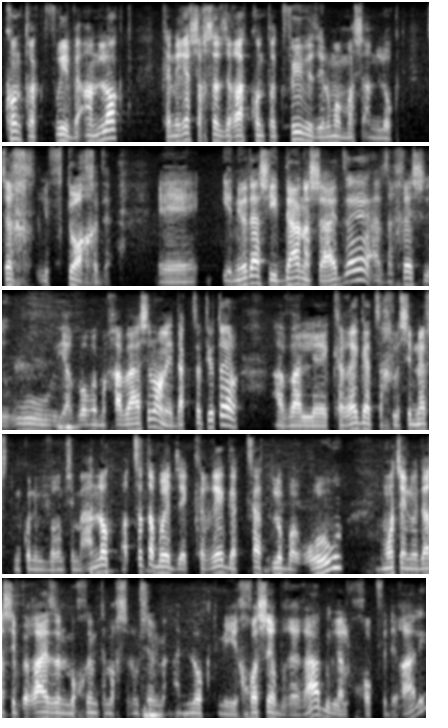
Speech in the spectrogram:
contract free ו-unlocked, כנראה שעכשיו זה רק contract free וזה לא ממש unlocked, צריך לפתוח את זה. אה, אני יודע שעידן עשה את זה, אז אחרי שהוא יעבור עם החוויה שלו נדע קצת יותר, אבל אה, כרגע צריך לשים לב שאתם קונים דברים שהם unlocked, בארה"ב זה כרגע קצת לא ברור, למרות שאני יודע שוורייזון מוכרים את המכשירים שלהם unlocked מחוסר ברירה בגלל חוק פדרלי.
